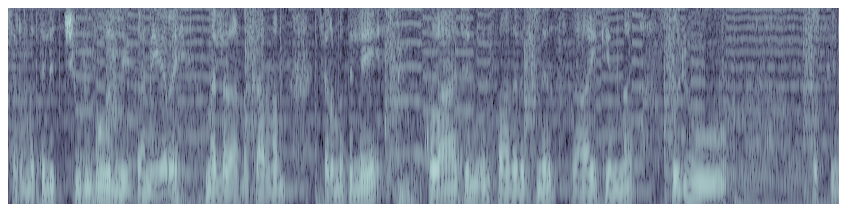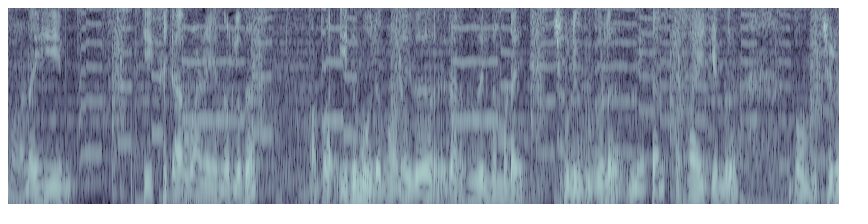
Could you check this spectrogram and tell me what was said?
ചർമ്മത്തിലെ ചുളിവുകൾ നീക്കാൻ ഏറെ നല്ലതാണ്. കാരണം ചർമ്മത്തിലെ കൊളാജൻ ഉൽപ്പാദനത്തിന് സഹായിക്കുന്ന ഒരു സസ്യമാണ് ഈ ഈ കറ്റാർ വാഴ എന്നുള്ളത്. അപ്പോൾ ഇതുമൂലമാണ് ഇത് യഥാർത്ഥത്തിൽ നമ്മുടെ ചുളിവുകൾ നീക്കാൻ സഹായിക്കുന്നത്. അപ്പം ചുളി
